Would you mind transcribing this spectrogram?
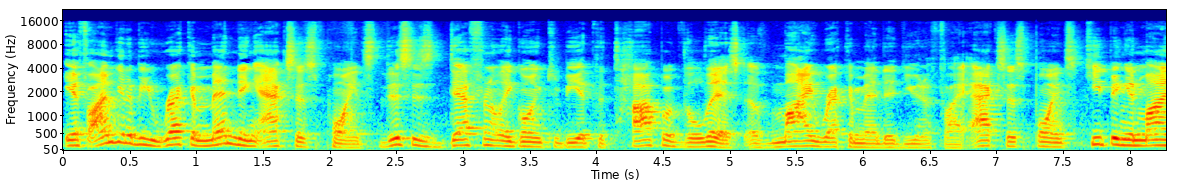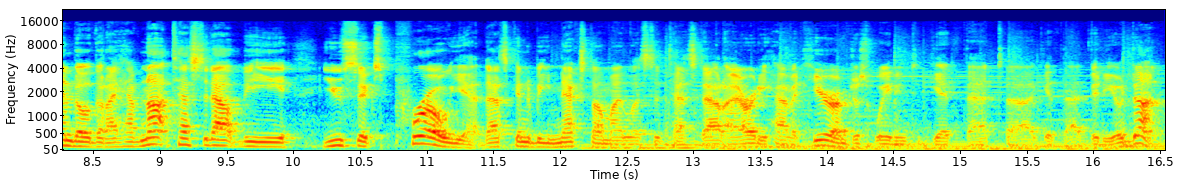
if I'm going to be recommending access points, this is definitely going to be at the top of the list of my recommended UniFi access points. Keeping in mind though that I have not tested out the U6 Pro yet. That's going to be next on my list to test out. I already have it here. I'm just waiting to get that uh, get that video done.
